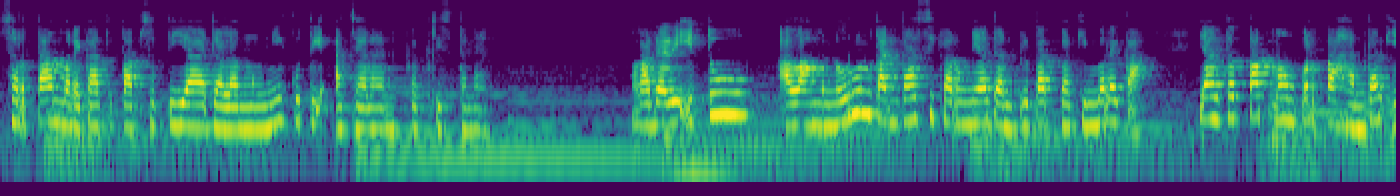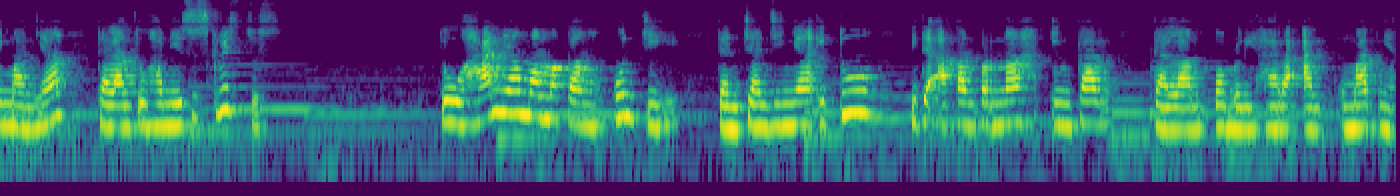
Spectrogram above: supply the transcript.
serta mereka tetap setia dalam mengikuti ajaran kekristenan. Maka dari itu, Allah menurunkan kasih karunia dan berkat bagi mereka yang tetap mempertahankan imannya dalam Tuhan Yesus Kristus. Tuhan yang memegang kunci dan janjinya itu tidak akan pernah ingkar dalam pemeliharaan umatnya.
